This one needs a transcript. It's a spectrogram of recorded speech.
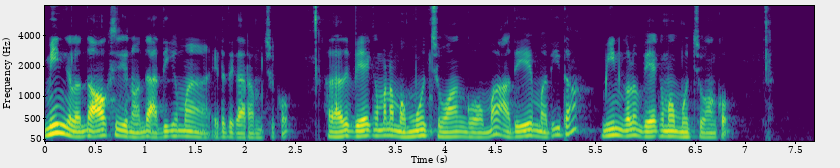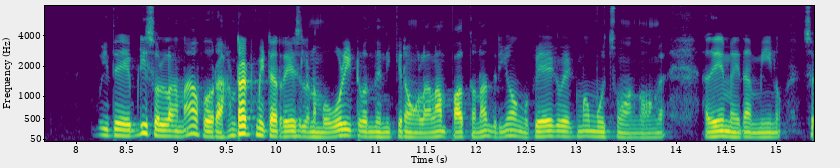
மீன்கள் வந்து ஆக்சிஜன் வந்து அதிகமாக எடுத்துக்க ஆரம்பிச்சிக்கும். அதாவது வேகமாக நம்ம மூச்சு வாங்குவோமோ அதே மாதிரி தான் மீன்களும் வேகமாக மூச்சு வாங்கும். இது எப்படி சொல்லலாம்னா ஒரு ஹண்ட்ரட் மீட்டர் ரேஸில் நம்ம ஓடிட்டு வந்து நிற்கிறவங்களெல்லாம் பார்த்தோன்னா தெரியும் அவங்க வேக வேகமாக மூச்சு வாங்குவாங்க. அதே மாதிரி தான் மீனும். ஸோ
